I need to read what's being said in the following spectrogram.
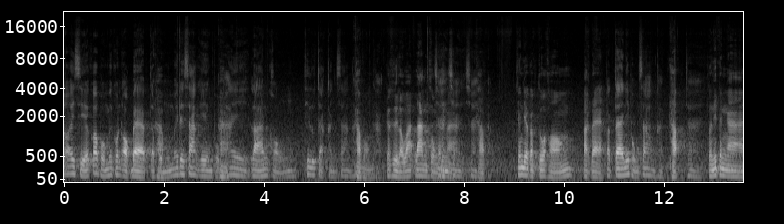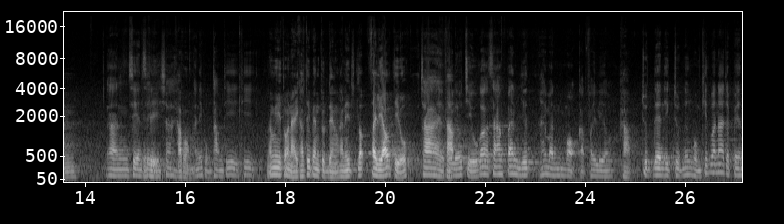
ก็ไอเสียก็ผมเป็นคนออกแบบ แต่ครัผบมไม่ได้สร้างเอง ผมครับให้ร้านของที่รู้จักกันสร้างให้ครับผมครับก็คือเราว่าร่างทรงใช่ขึ้นมาใช่ใช่ครับครับ เช่นเดียวกับตัวของปากแดกปักแต่นี่ผมสร้างครับครับใช่ตัวนี้เป็นงานงาน CNC CNC ใช่ครับผมอันนี้ผมทำที่ที่แล้วมีตัวไหนครับที่เป็นจุดเด่นของคันนี้รถไฟเลี้ยวจิ๋วใช่ไฟครับเลี้ยวจิ๋วก็สร้างแป้นยึดให้มันเหมาะกับไฟเลี้ยวครับ จุดเด่นอีกจุดหนึ่งผมคิดว่าน่าจะเป็น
